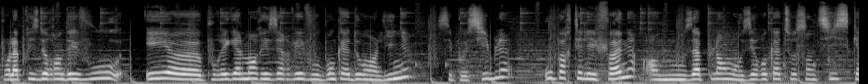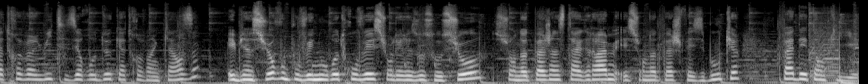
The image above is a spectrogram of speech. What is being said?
pour la prise de rendez-vous et euh, pour également réserver vos bons cadeaux en ligne, c'est possible, ou par téléphone en nous appelant au 04 66 88 02 95. Et bien sûr, vous pouvez nous retrouver sur les réseaux sociaux, sur notre page Instagram et sur notre page Facebook, pas des Templiers.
